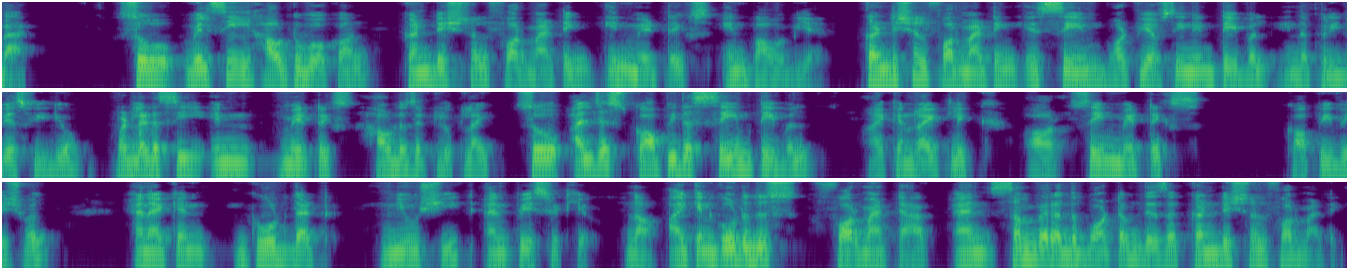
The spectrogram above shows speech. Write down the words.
back. So we'll see how to work on conditional formatting in matrix in Power BI. Conditional formatting is same what we have seen in table in the previous video, but let us see in matrix how does it look like. So I'll just copy the same table. I can right click or same matrix, copy visual, and I can go to that new sheet and paste it here. Now I can go to this format tab and somewhere at the bottom there's a conditional formatting.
